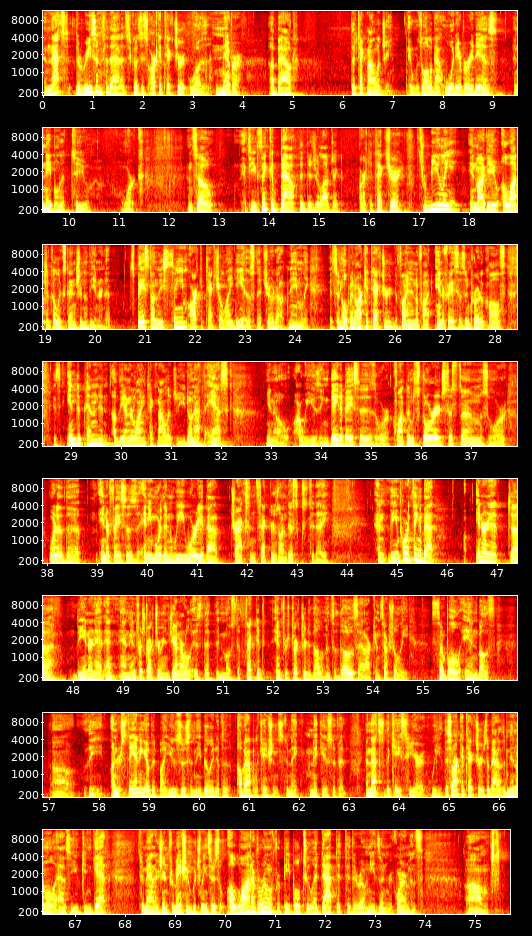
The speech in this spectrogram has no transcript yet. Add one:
And that's, the reason for that is because this architecture was never about the technology. It was all about whatever it is, enable it to work. And so if you think about the digital object architecture, it's really, in my view, a logical extension of the internet. It's based on these same architectural ideas that showed up, namely, it's an open architecture, defined interfaces and protocols. It's independent of the underlying technology. You don't have to ask, you know, are we using databases or quantum storage systems or what are the interfaces any more than we worry about tracks and sectors on disks today. And the important thing about internet, uh, the internet and, and infrastructure in general is that the most effective infrastructure developments are those that are conceptually simple in both uh, the understanding of it by users and the ability of, the, of applications to make, make use of it. And that's the case here. We, this architecture is about as minimal as you can get to manage information, which means there's a lot of room for people to adapt it to their own needs and requirements. Um,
